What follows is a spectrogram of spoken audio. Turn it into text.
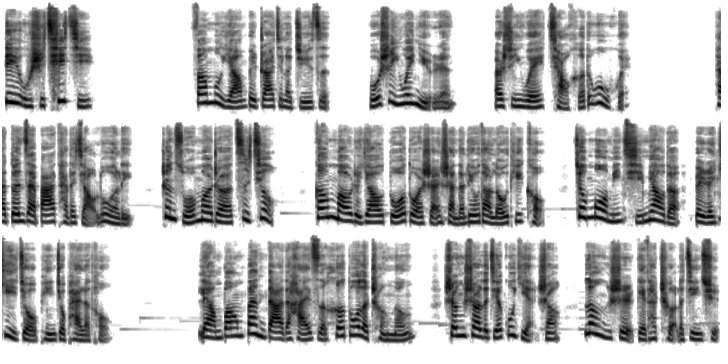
第五十七集，方牧阳被抓进了局子，不是因为女人，而是因为巧合的误会。他蹲在吧台的角落里，正琢磨着自救，刚猫着腰躲躲闪闪的溜到楼梯口，就莫名其妙的被人一酒瓶就拍了头。两帮半大的孩子喝多了逞能，生事的节骨眼上，愣是给他扯了进去。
